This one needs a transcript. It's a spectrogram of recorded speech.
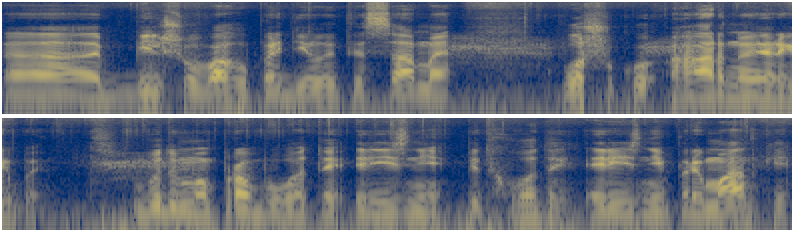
е, більшу увагу приділити саме пошуку гарної риби. Будемо пробувати різні підходи, різні приманки.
